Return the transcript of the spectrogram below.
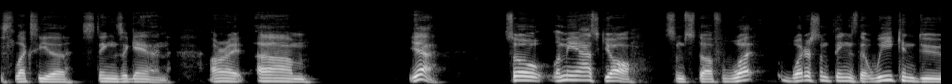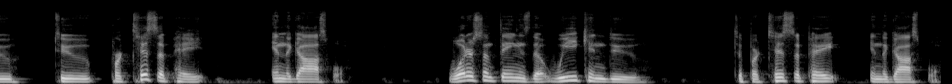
Dyslexia stings again. All right. Um, yeah. So let me ask y'all some stuff. What what are some things that we can do to participate in the gospel? What are some things that we can do to participate in the gospel?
